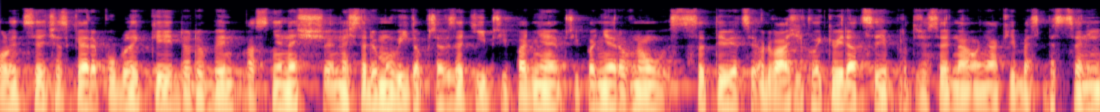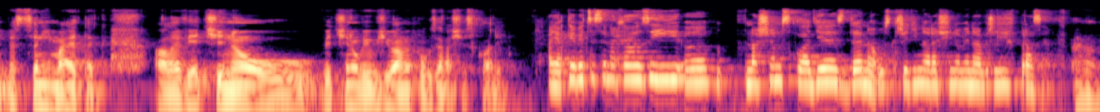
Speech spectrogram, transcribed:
policie České republiky do doby, vlastně než, než se domluví to převzetí, případně, případně rovnou se ty věci odváží k likvidaci, protože se jedná o nějaký bez, bezcený, bezcený majetek. Ale většinou, většinou využíváme pouze naše sklady. A jaké věci se nachází eh, v našem skladě zde na ústředí na Rašinově nábřeží v Praze? Eh,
